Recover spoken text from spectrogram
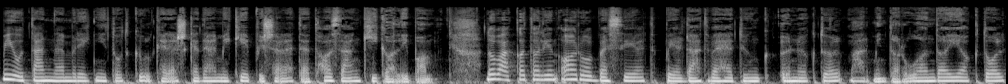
miután nemrég nyitott külkereskedelmi képviseletet hazán Kigaliban. Novák Katalin arról beszélt, példát vehetünk önöktől, mármint a ruandaiaktól,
